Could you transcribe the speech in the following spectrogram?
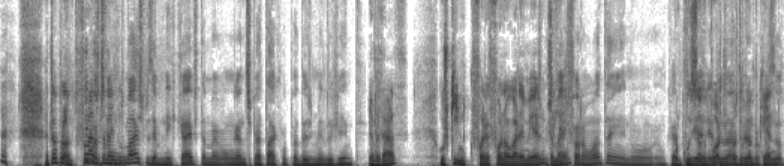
então, pronto, falámos também. muito do... mais, por exemplo, Nick Cave, também um grande espetáculo para 2020. É verdade. Os Kino que foram, foram agora mesmo Os também. Os foram ontem no, no Coliseu do Porto, Porto do Campo Pequeno.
